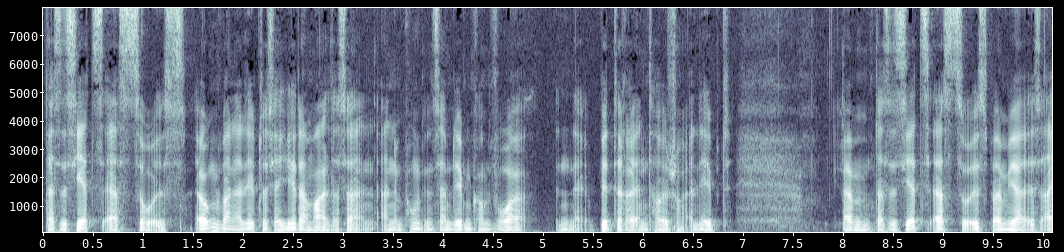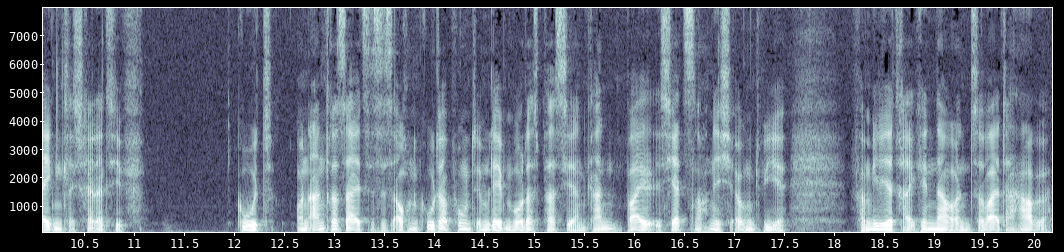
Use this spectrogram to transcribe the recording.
dass es jetzt erst so ist. Irgendwann erlebt das ja jeder mal, dass er an einem Punkt in seinem Leben kommt, wo er eine bittere Enttäuschung erlebt. Ähm, dass es jetzt erst so ist bei mir, ist eigentlich relativ gut. Und andererseits ist es auch ein guter Punkt im Leben, wo das passieren kann, weil ich jetzt noch nicht irgendwie Familie, drei Kinder und so weiter habe.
